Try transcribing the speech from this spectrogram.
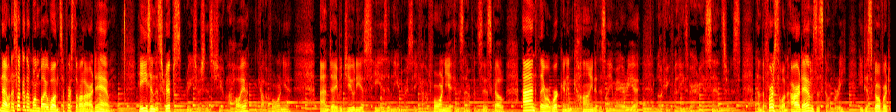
Now, let's look at them one by one. So, first of all, Ardem. He's in the Scripps Research Institute in La Jolla, in California. And David Julius, he is in the University of California in San Francisco. And they were working in kind of the same area, looking for these various sensors. And the first one, Ardem's discovery, he discovered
